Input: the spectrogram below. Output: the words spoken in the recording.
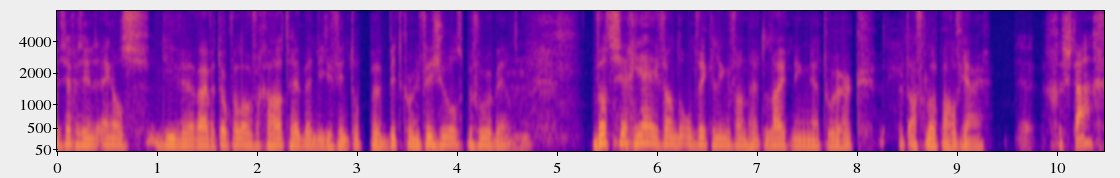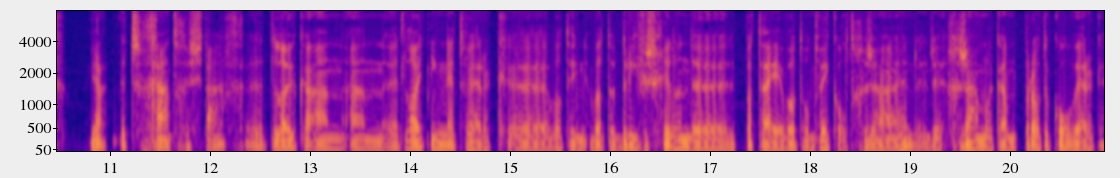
zeggen ze in het Engels, die we, waar we het ook wel over gehad hebben. En die je vindt op Bitcoin Visuals bijvoorbeeld. Mhm. Wat zeg jij van de ontwikkeling van het Lightning Network het afgelopen half jaar? Gestaag. Ja. Het gaat gestaag. Het leuke aan, aan het Lightning-netwerk, eh, wat, in, wat door drie verschillende partijen wordt ontwikkeld, gezamenlijk aan het protocol werken,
